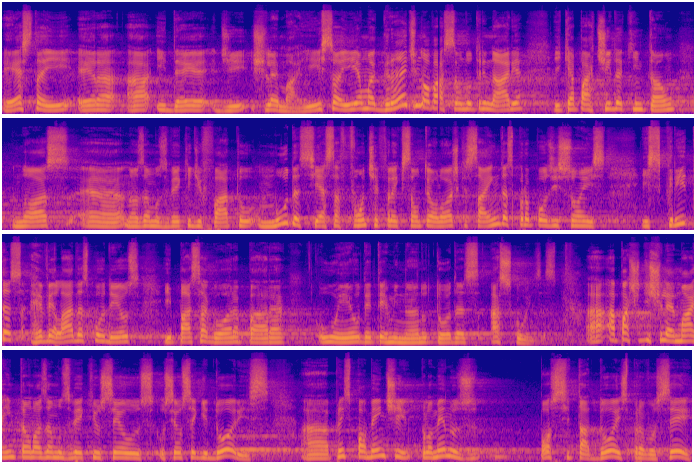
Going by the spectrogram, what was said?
Esta aí era a ideia de Schleiermacher. E isso aí é uma grande inovação doutrinária e que a partir daqui então nós, eh, nós vamos ver que de fato muda-se essa fonte de reflexão teológica saindo das proposições escritas, reveladas por Deus e passa agora para o eu determinando todas as coisas. A, a partir de Schleiermacher então nós vamos ver que os seus, os seus seguidores, ah, principalmente, pelo menos Posso citar dois para você.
